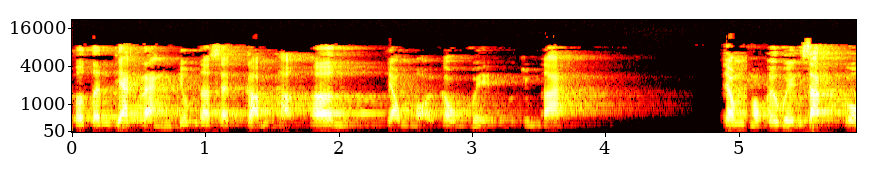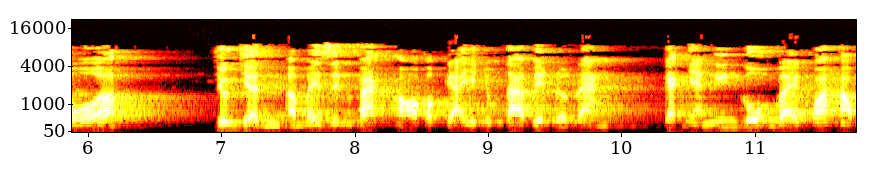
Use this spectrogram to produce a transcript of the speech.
tôi tin chắc rằng chúng ta sẽ cẩn thận hơn trong mọi công việc của chúng ta. Trong một cái quyển sách của chương trình Amazing Fact, họ có kể cho chúng ta biết được rằng các nhà nghiên cứu về khoa học,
